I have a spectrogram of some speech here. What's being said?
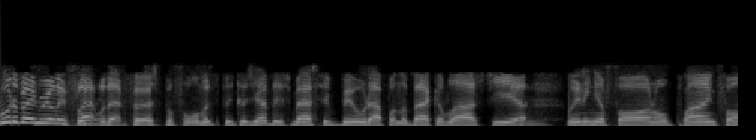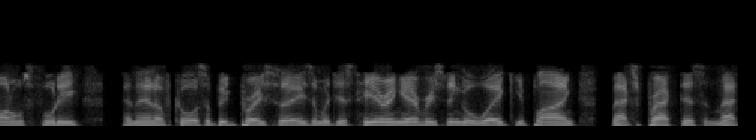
would have been really flat with that first performance because you have this massive build up on the back of last year, winning a final, playing finals footy, and then, of course, a big pre season. We're just hearing every single week you're playing match practice and match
